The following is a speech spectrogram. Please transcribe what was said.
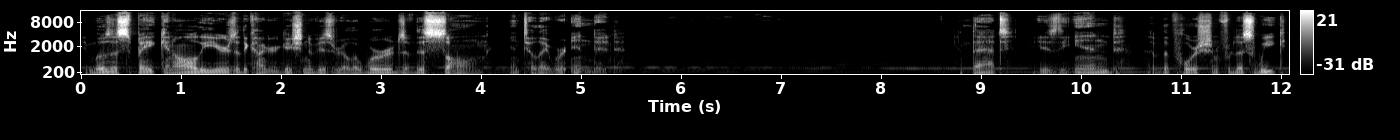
And Moses spake in all the ears of the congregation of Israel the words of this song until they were ended. And that is the end of the portion for this week,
